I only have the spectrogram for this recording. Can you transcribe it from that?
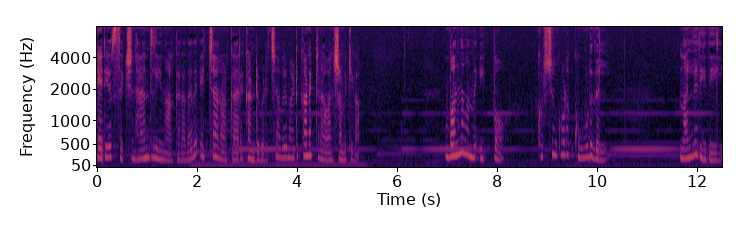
കരിയർ സെക്ഷൻ ഹാൻഡിൽ ചെയ്യുന്ന ആൾക്കാർ അതായത് എച്ച് ആർ ആൾക്കാരെ കണ്ടുപിടിച്ച് അവരുമായിട്ട് കണക്റ്റഡ് ആവാൻ ശ്രമിക്കുക. വന്ന് വന്ന് ഇപ്പോൾ കുറച്ചും കൂടെ കൂടുതൽ നല്ല രീതിയിൽ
